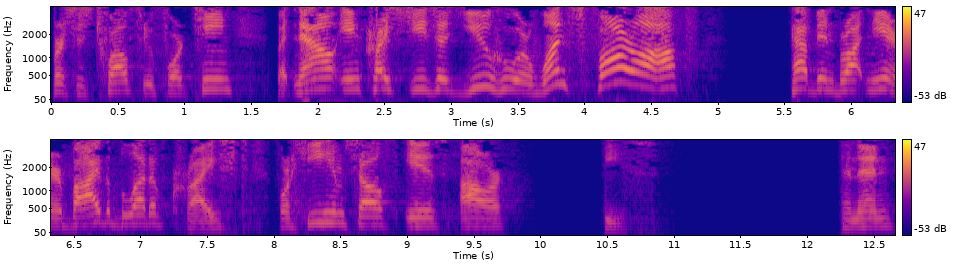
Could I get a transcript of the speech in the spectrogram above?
verses 12 through 14. But now in Christ Jesus, you who were once far off have been brought near by the blood of Christ, for he himself is our peace. And then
